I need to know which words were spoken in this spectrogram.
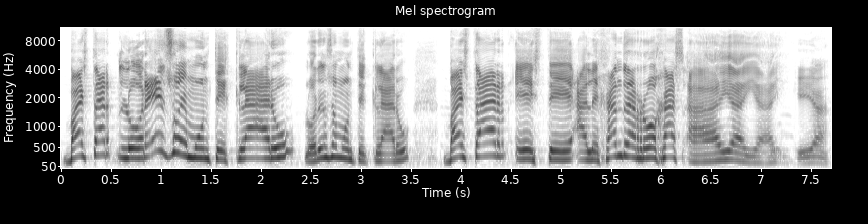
va a estar Lorenzo de Monteclaro, Lorenzo de Monteclaro, va a estar este, Alejandra Rojas, ay, ay, ay, ya.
